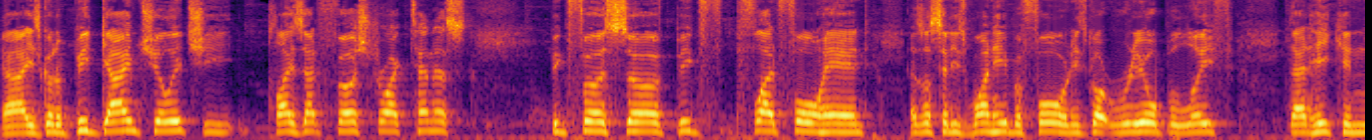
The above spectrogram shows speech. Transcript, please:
Uh, he's got a big game, Cilic. He plays that first strike tennis, big first serve, big f- flat forehand. As I said, he's won here before, and he's got real belief that he can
